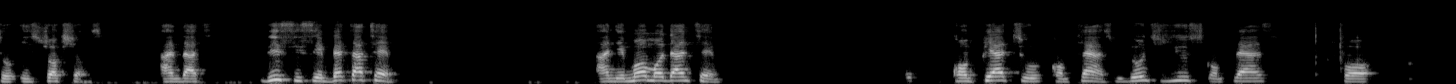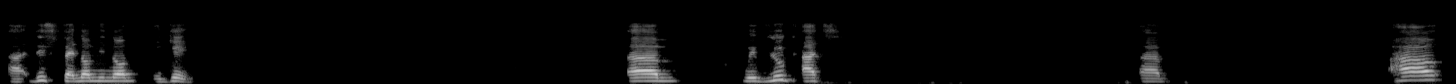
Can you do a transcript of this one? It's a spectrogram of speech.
to instructions and that this is a better term and a more modern term compared to compliance. We don't use compliance for uh, this phenomenon again. Um, we've looked at um, how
